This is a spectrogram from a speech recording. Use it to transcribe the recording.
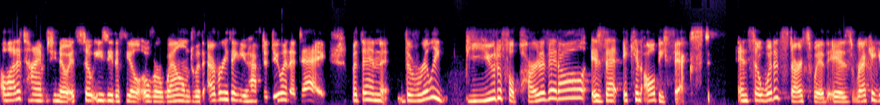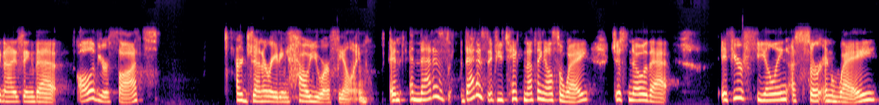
A lot of times, you know, it's so easy to feel overwhelmed with everything you have to do in a day. But then the really beautiful part of it all is that it can all be fixed. And so, what it starts with is recognizing that all of your thoughts are generating how you are feeling. And, and that is that is if you take nothing else away, just know that if you're feeling a certain way,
